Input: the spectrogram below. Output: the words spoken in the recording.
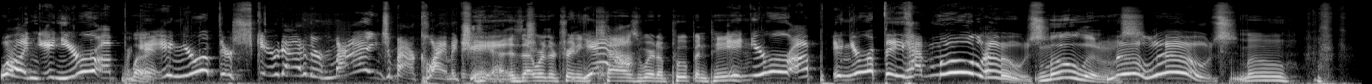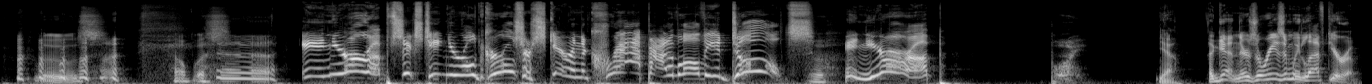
Well, in, in Europe, What? in Europe, they're scared out of their minds about climate change. Yeah, is that where they're training Yeah. cows where to poop and pee? In Europe, in Europe, they have mooloos. Mooloos. Mooloos. Moo. Loos. Help us. Uh, in Europe, 16 year old girls are scaring the crap out of all the adults. In Europe, Boy. Yeah. Again, there's a reason we left Europe.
